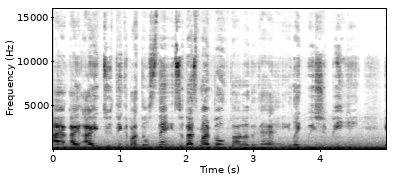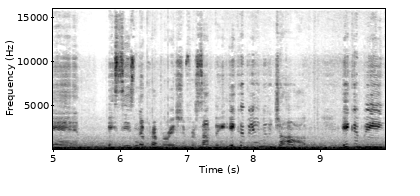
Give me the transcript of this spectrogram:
I, I, I do think about those things. So that's my both thought of the day. Like we should be in a season of preparation for something. It could be a new job. It could be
